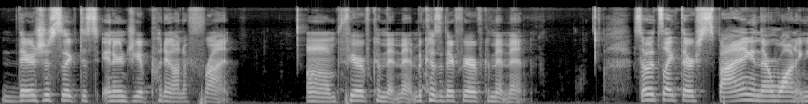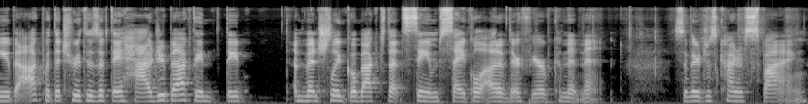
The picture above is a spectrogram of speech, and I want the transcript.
there's just like this energy of putting on a front. Um, fear of commitment because of their fear of commitment. So it's like they're spying and they're wanting you back, but the truth is if they had you back, they they eventually go back to that same cycle out of their fear of commitment. So they're just kind of spying.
